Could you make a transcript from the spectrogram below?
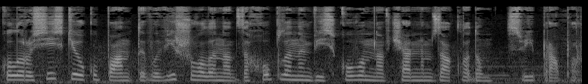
коли російські окупанти вивішували над захопленим військовим навчальним закладом свій прапор.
